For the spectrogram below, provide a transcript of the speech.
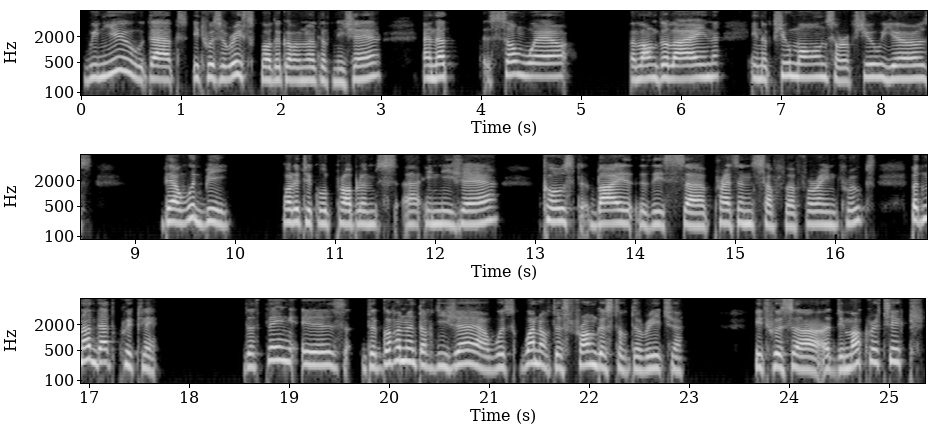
We knew that it was a risk for the government of Niger and that somewhere along the line, in a few months or a few years, there would be political problems uh, in Niger caused by this uh, presence of uh, foreign troops, but not that quickly. The thing is, the government of Niger was one of the strongest of the region. It was a democratic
